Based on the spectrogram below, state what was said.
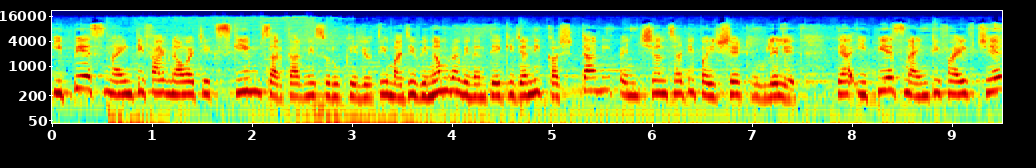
E P S ninety five नावाची एक स्कीम सरकारने सुरू केली होती. माझी विनम्र विनंती आहे की ज्यांनी कष्टाने पेन्शनसाठी पैसे ठेवलेले आहेत त्या ई पी एस नाईन्टी फाईव्हचे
